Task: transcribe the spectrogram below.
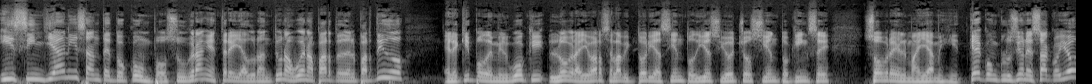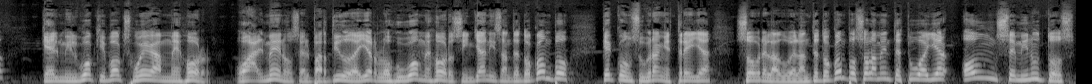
y sin Giannis Antetokounmpo, su gran estrella, durante una buena parte del partido, el equipo de Milwaukee logra llevarse la victoria 118-115 sobre el Miami Heat. ¿Qué conclusiones saco yo? Que el Milwaukee Bucks juega mejor o al menos el partido de ayer lo jugó mejor sin Giannis Antetokounmpo que con su gran estrella sobre la duela. Antetokounmpo solamente estuvo ayer 11 minutos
